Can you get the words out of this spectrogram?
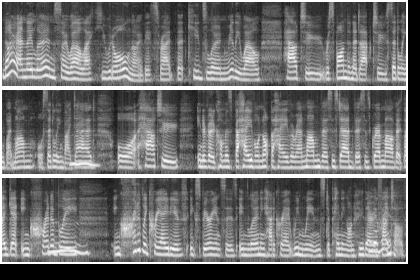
No, and they learn so well. Like you would all know this, right? That kids learn really well how to respond and adapt to settling by mum or settling by dad, mm. or how to, in inverted commas, behave or not behave around mum versus dad versus grandma. They get incredibly. Mm. Incredibly creative experiences in learning how to create win-wins depending on who they're who in front with. of.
